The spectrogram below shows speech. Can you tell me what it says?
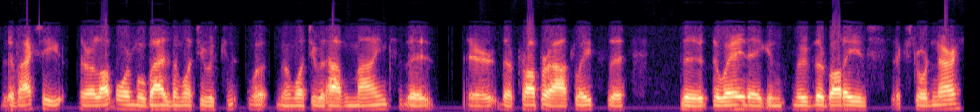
they've actually they're a lot more mobile than what you would than what you would have in mind. The they're they're proper athletes. The the the way they can move their body is extraordinary.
